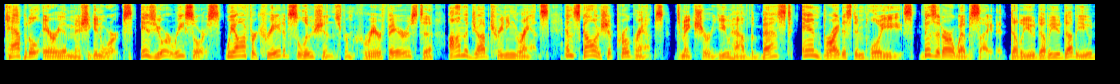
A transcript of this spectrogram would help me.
Capital Area Michigan Works is your resource. We offer creative solutions from career fairs to on the job training grants and scholarship programs to make sure you have the best and brightest employees. Visit our website at www.camw.org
